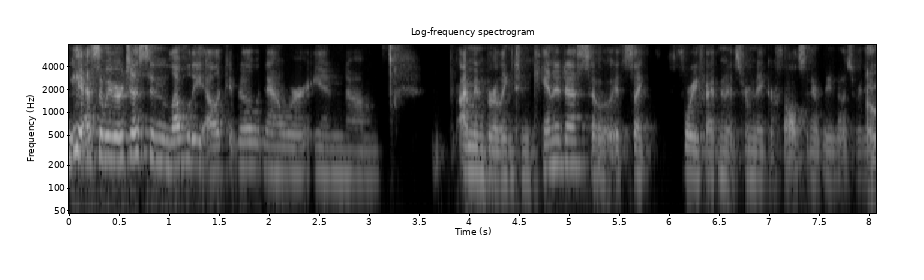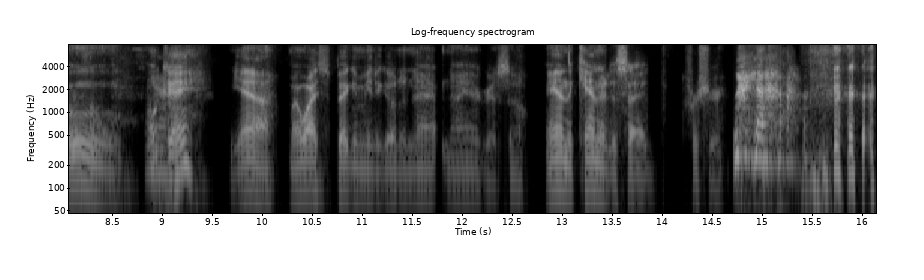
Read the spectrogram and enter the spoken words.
yeah, so we were just in lovely Ellicottville. Now we're in. Um, I'm in Burlington, Canada, so it's like 45 minutes from Niagara Falls, and everybody knows where. Niagara oh, Falls. okay. Yeah. Yeah, my wife's begging me to go to Ni- Niagara, so and the Canada side for sure. and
